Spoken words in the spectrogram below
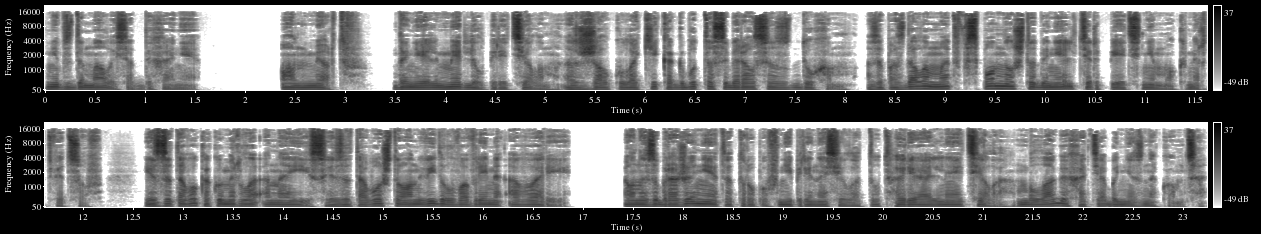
не вздымалась от дыхания. «Он мертв». Даниэль медлил перед телом, сжал кулаки, как будто собирался с духом. Запоздало Мэт вспомнил, что Даниэль терпеть не мог мертвецов. Из-за того, как умерла Анаис, из-за того, что он видел во время аварии. Он изображение это трупов не переносил, а тут реальное тело, благо хотя бы незнакомца.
